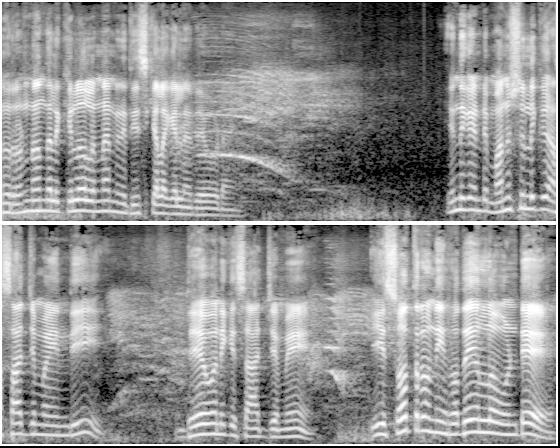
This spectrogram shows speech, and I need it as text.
నువ్వు రెండు వందల కిలోలున్నా నేను తీసుకెళ్ళగలిగిన దేవుడు. ఆయన ఎందుకంటే మనుషులకి అసాధ్యమైంది దేవునికి సాధ్యమే. ఈ సూత్రం నీ హృదయంలో ఉంటే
